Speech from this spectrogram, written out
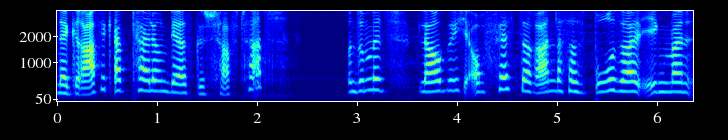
eine Grafikabteilung, der es geschafft hat. Und somit glaube ich auch fest daran, dass das Bosal irgendwann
